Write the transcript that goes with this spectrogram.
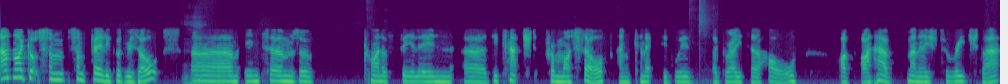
and I got some some fairly good results um, in terms of kind of feeling uh, detached from myself and connected with a greater whole. I've, I have managed to reach that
